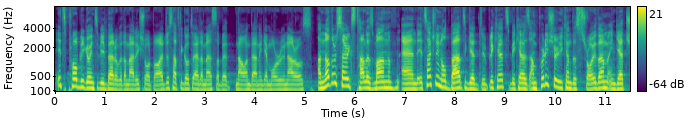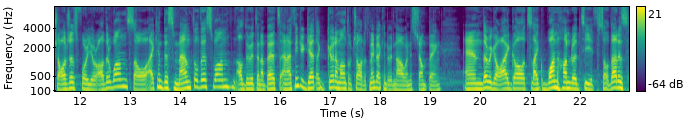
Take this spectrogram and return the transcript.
it's probably going to be better with a magic Short Bow. I just have to go to LMS a bit now and then and get more rune arrows. Another Xeric's Talisman, and it's actually not bad to get duplicates, because I'm pretty sure you can destroy them and get charges for your other one, so I can dismantle this one. I'll do it in a bit, and I think you get a good amount of charges. Maybe I can do it now when it's jumping. And there we go, I got like 100 teeth, so that is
